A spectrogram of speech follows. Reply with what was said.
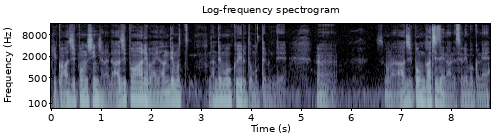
結構味ポン信者なんで味ポンあれば何でも何でも食えると思ってるんでうんそうな味ポンガチ勢なんですよね僕ね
